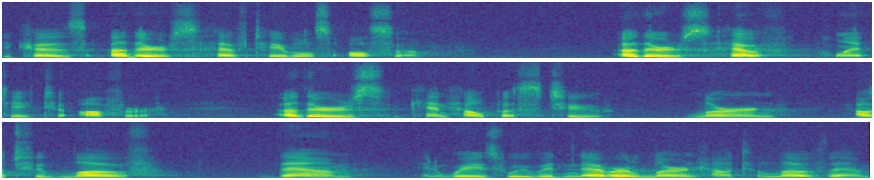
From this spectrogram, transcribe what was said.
because others have tables also. Others have plenty to offer. Others can help us to learn how to love them in ways we would never learn how to love them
